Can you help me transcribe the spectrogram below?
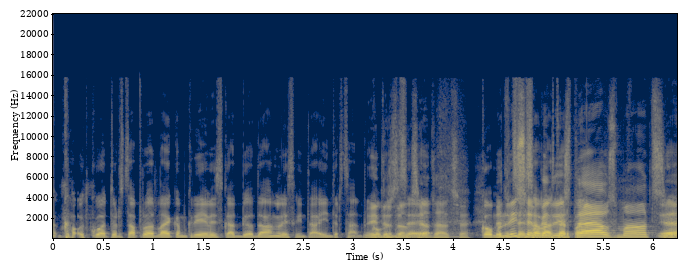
kaut ko tur saprot, laikam, krieviski atbild angliski. Viņa tā interesanti. Interesants komunicē. jautājums. komunicē visiem gandrīz starpā. tēvs mācīja,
